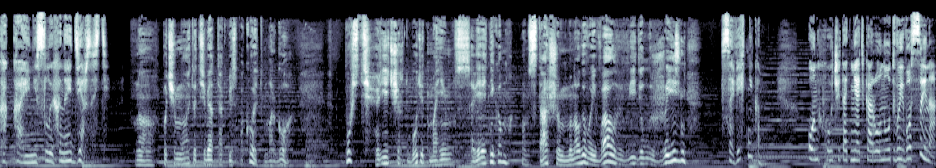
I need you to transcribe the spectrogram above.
какая неслыханная дерзость. Но почему это тебя так беспокоит, Марго? Пусть Ричард будет моим советником. Он старше, много воевал, видел жизнь. Советником? Он хочет отнять корону у твоего сына.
